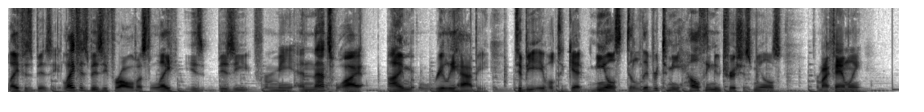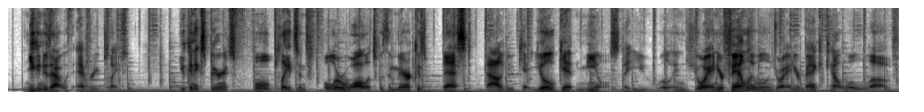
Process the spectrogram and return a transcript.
life is busy. Life is busy for all of us. Life is busy for me. And that's why I'm really happy to be able to get meals delivered to me, healthy, nutritious meals for my family. And You can do that with every plate. You can experience full plates and fuller wallets with America's best value kit. You'll get meals that you will enjoy and your family will enjoy and your bank account will love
